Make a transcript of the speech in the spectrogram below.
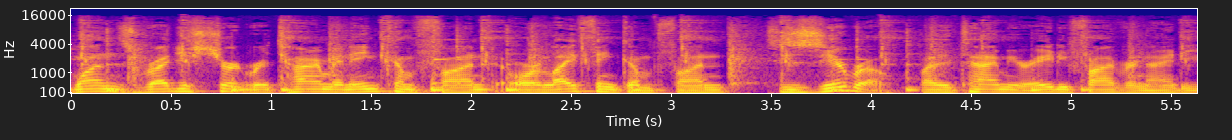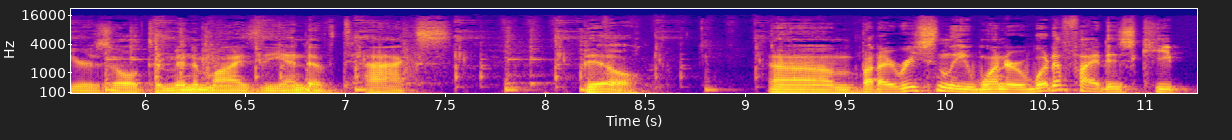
one's registered retirement income fund or life income fund to zero by the time you're 85 or 90 years old to minimize the end of tax bill. Um, but I recently wondered, what if I just keep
